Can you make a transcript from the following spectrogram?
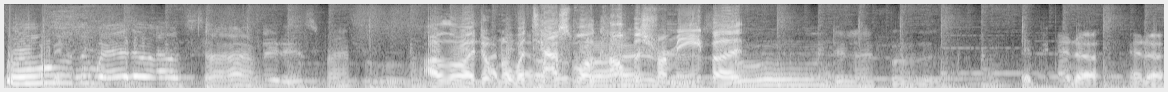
Oh, the weather outside is frightful. Although I don't know what task will accomplish for me, but So delightful. Hey, Panda, Panda,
